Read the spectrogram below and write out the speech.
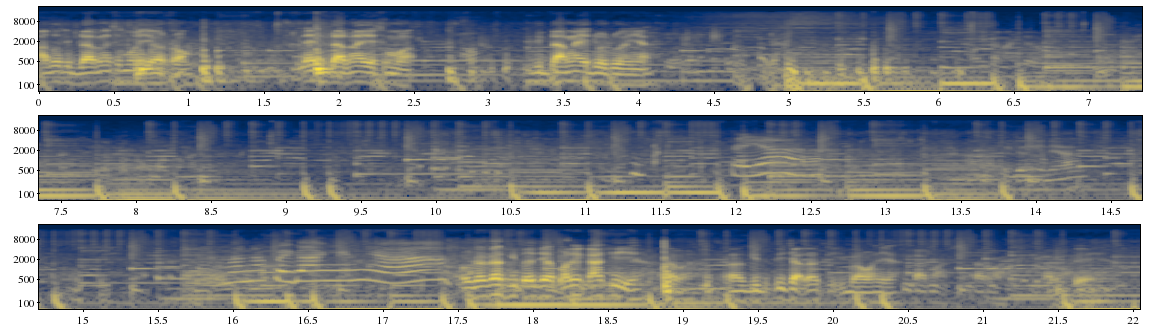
Atau di belakang semua ya Rom? Kita di belakang aja semua. Di belakang aja dua-duanya. Udah. Ya. mana peganginnya? Udah gitu aja pakai kaki ya. Apa? Eh, gitu pijak kaki bawahnya. Bentar, Mas. Bentar, Mas. Bentar, Mas. Oke Bentar,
